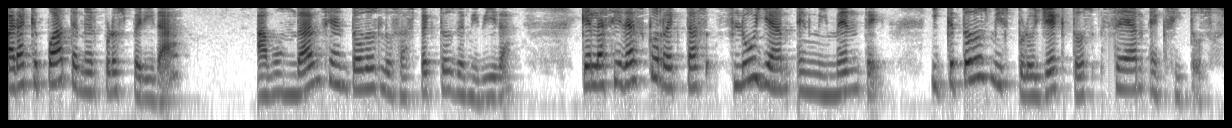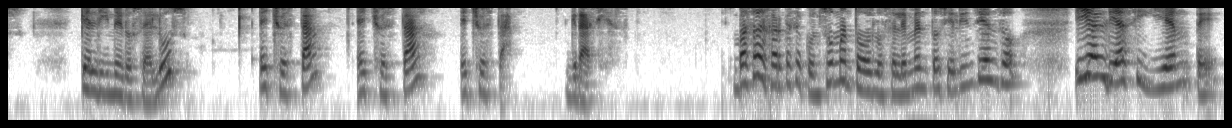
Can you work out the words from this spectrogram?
para que pueda tener prosperidad, abundancia en todos los aspectos de mi vida, que las ideas correctas fluyan en mi mente y que todos mis proyectos sean exitosos. Que el dinero sea luz. Hecho está, hecho está, hecho está. Gracias. Vas a dejar que se consuman todos los elementos y el incienso y al día siguiente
